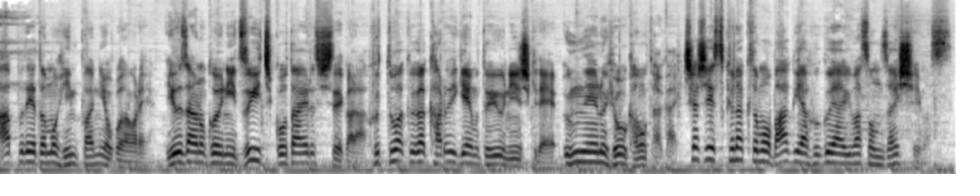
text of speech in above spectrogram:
アップデートも頻繁に行われユーザーの声に随一応える姿勢からフットワークが軽いゲームという認識で運営の評価も高い。しかし少なくともバグや不具合は存在しています。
